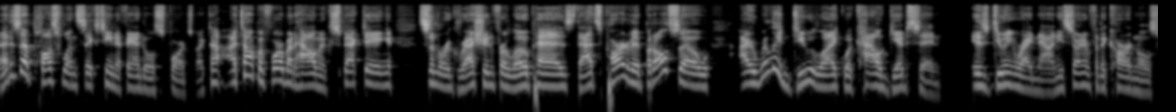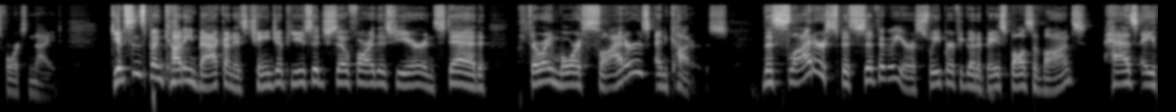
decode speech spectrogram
That is a plus 116 at FanDuel Sportsbook. I talked before about how I'm expecting some regression for Lopez. That's part of it, but also I really do like what Kyle Gibson is doing right now, and he's starting for the Cardinals for tonight. Gibson's been cutting back on his changeup usage so far this year, instead throwing more sliders and cutters. The slider specifically, or a sweeper, if you go to Baseball Savant, has a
